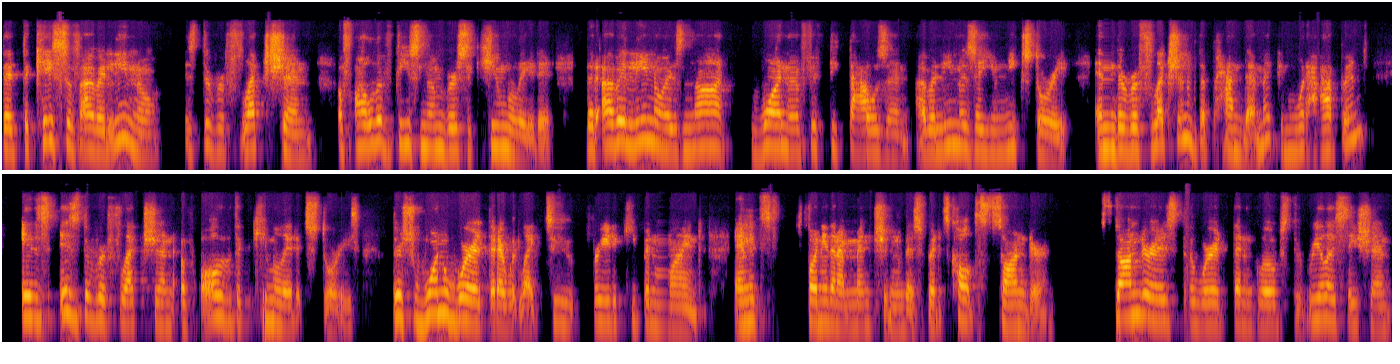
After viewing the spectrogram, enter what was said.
that the case of Avelino is the reflection of all of these numbers accumulated that Avelino is not one of 50,000 Avelino is a unique story and the reflection of the pandemic and what happened is is the reflection of all of the accumulated stories there's one word that I would like to for you to keep in mind, and it's funny that I'm mentioning this, but it's called sonder. Sonder is the word that englobes the realization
